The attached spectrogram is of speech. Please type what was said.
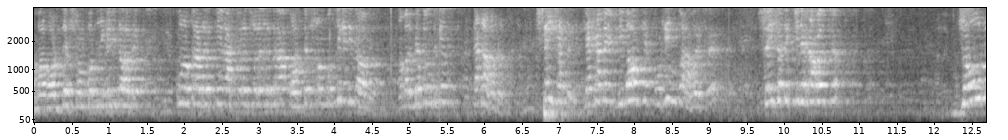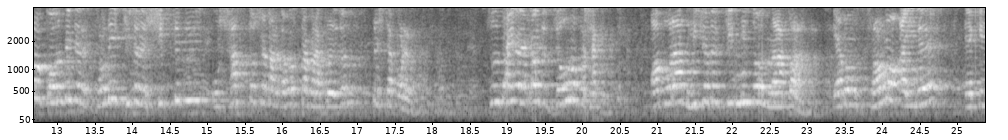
আমার অর্ধেক সম্পদ লিখে দিতে হবে। কোন কারণে স্ত্রী রাগ করে চলে যেতে না অর্ধেক সম্পদ লিখে দিতে হবে। আমার বেতন থেকে কাটা হবে। সেই সাথে যেখানে বিবাহকে কঠিন করা হয়েছে সেই সাথে কি লেখা হয়েছে? যৌন কর্মীদের শ্রমিক হিসেবে স্বীকৃতি ও স্বাস্থ্য সেবার ব্যবস্থা করা প্রয়োজন পৃষ্ঠা পড়ে না। শুধু তাই লেখা হচ্ছে যৌন পেশাকে। অপরাধ হিসেবে চিহ্নিত না করা এবং শ্রম আইনে একে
